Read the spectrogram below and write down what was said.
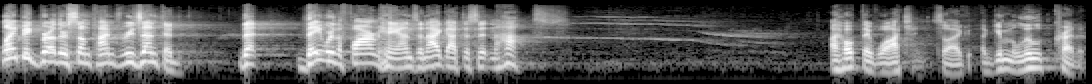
My big brothers sometimes resented that they were the farm hands and I got to sit in the house. I hope they're watching, so I, I give them a little credit.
